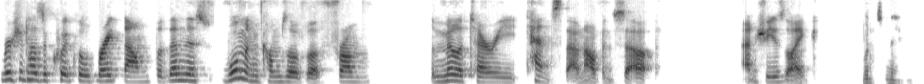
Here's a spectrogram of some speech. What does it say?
Richard has a quick little breakdown, but then this woman comes over from the military tents that have now been set up, and she's like, What's his name?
